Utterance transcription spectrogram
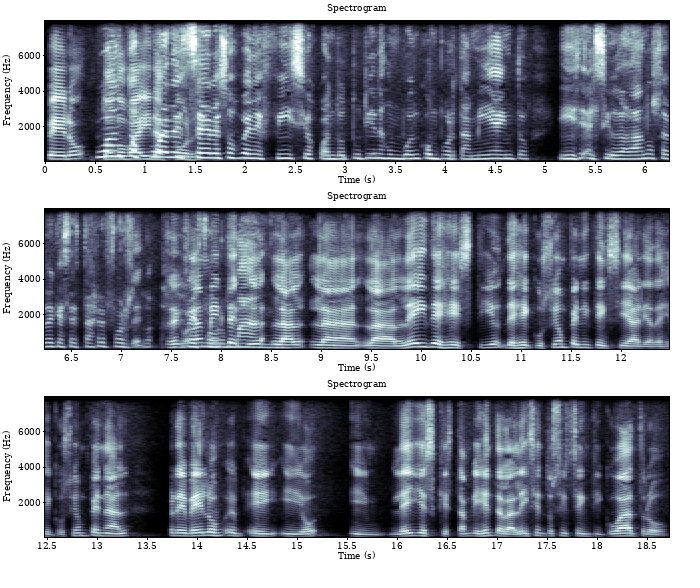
pero todo ¿Cuántos va a ir pueden acorde. ser esos beneficios cuando tú tienes un buen comportamiento y el ciudadano se ve que se está refor- Regularmente la, reformando? la- la- la ley de, gestión, de ejecución penitenciaria, de ejecución penal, prevé los, eh, eh, y, leyes que están vigentes, la ley 164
